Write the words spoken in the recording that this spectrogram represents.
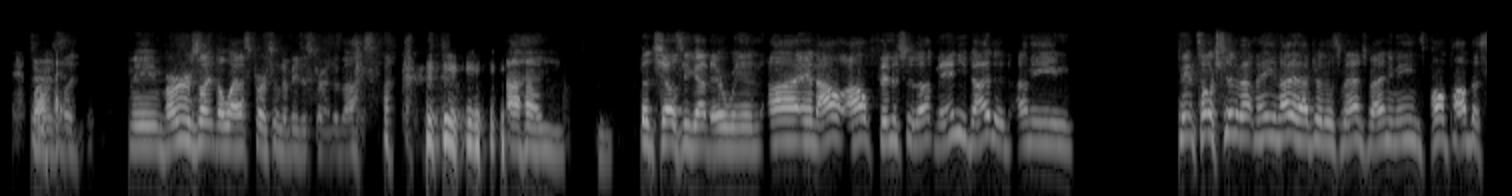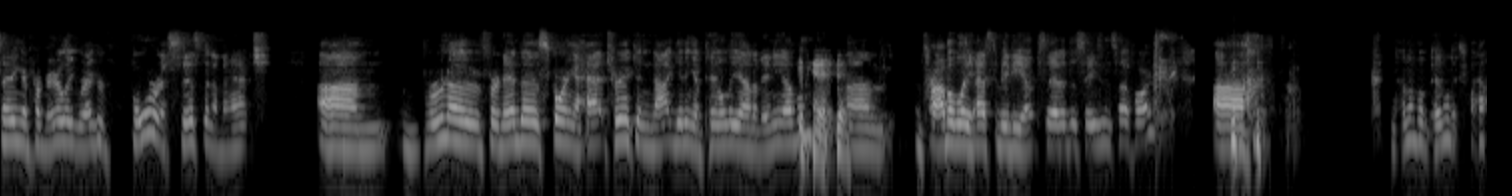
Seriously. I mean, Werner's like the last person to be distracted by. um, but Chelsea got their win, uh, and I'll I'll finish it up. Man United. I mean, can't talk shit about Man United after this match by any means. Paul Pogba setting a Premier League record four assists in a match. Um, Bruno Fernandes scoring a hat trick and not getting a penalty out of any of them. um, probably has to be the upset of the season so far. Uh, none of them penalties. Wow.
